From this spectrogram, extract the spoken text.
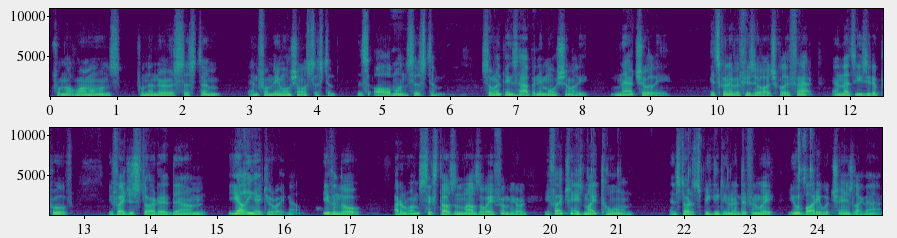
from the hormones, from the nervous system, and from the emotional system. It's all one system. So when things happen emotionally, naturally, it's going to have a physiological effect. And that's easy to prove. If I just started um, yelling at you right now, even though, I don't know, I'm 6,000 miles away from you, or if I changed my tone and started speaking to you in a different way, your body would change like that.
